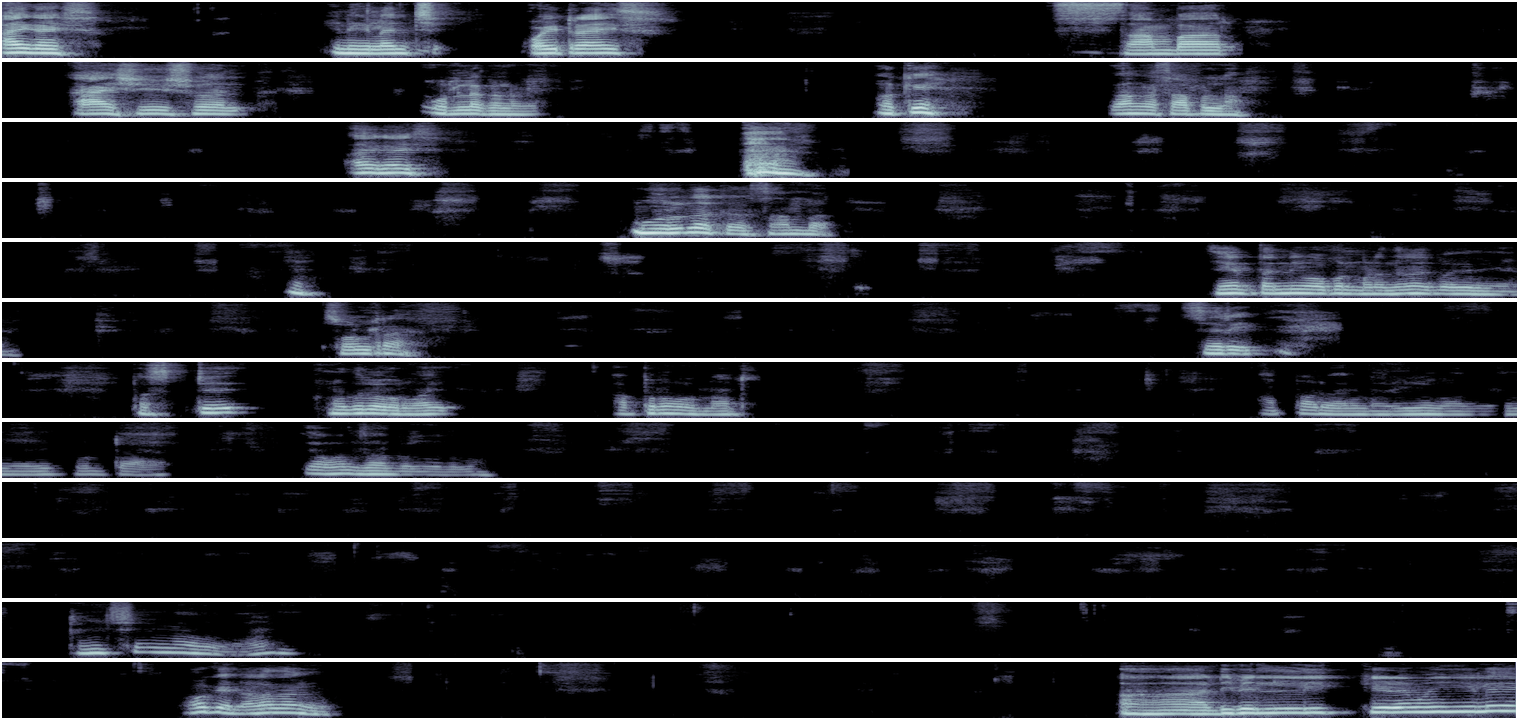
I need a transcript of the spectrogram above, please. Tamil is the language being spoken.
ஹாய் கைஸ் இன்னைக்கு lunch white rice sambar as usual உருளைக்கிழங்கு. ஓகே வாங்க சாப்பிட்லாம். ஹாய் கைஸ் முருங்கைக்காய் சாம்பார். ஏன் தண்ணி ஓப்பன் பண்ணுதுன்னு பார்க்குறீங்க சொல்கிறேன் சரி. ஃபஸ்ட்டு முதல்ல ஒரு வாய் அப்புறம் ஒரு நாட்டு. அப்பாடு வேறு நிறைய வாங்கி போட்டா. எவன் சாப்பிட்றது? டென்ஷன் ஓகே நல்லாதாங்க ஆடி வெள்ளிக்கிழமையிலே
